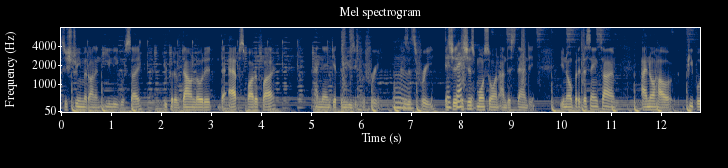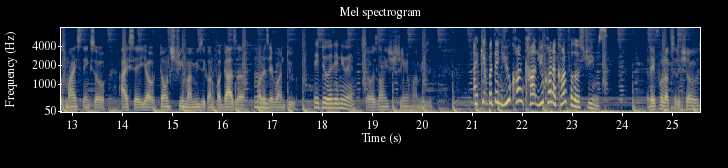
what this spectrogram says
to stream it on an illegal site, you could have downloaded the app Spotify and then get the music for free because Mm. it's free. It's just it's just more so an understanding, you know. But at the same time, I know how people's minds think. So I say, yo, don't stream my music on Fakaza. What does Mm. everyone do? They do it anyway. So as long as you're streaming my music, I get, but then you can't count. You can't account for those streams. they pull up to the shows.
